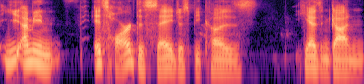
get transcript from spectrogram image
Yeah, I mean, it's hard to say just because he hasn't gotten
